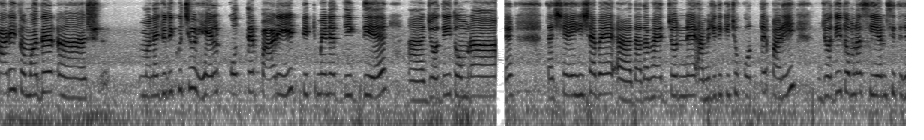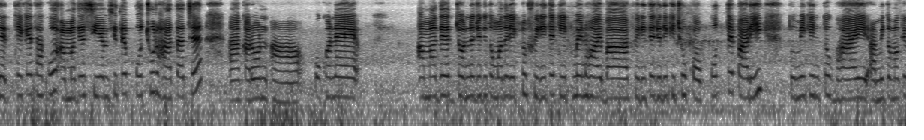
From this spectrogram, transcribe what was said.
পারি তোমাদের মানে যদি কিছু হেল্প করতে পারি ট্রিটমেন্টের দিক দিয়ে যদি তোমরা, তা সেই হিসাবে দাদা ভাইয়ের জন্য আমি যদি কিছু করতে পারি, যদি তোমরা সিএমসি থেকে থাকো, আমাদের সিএমসিতে প্রচুর হাত আছে কারণ ওখানে আমাদের জন্য যদি তোমাদের একটু ফ্রিতে ট্রিটমেন্ট হয় বা ফ্রিতে যদি কিছু করতে পারি, তুমি কিন্তু ভাই, আমি তোমাকে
